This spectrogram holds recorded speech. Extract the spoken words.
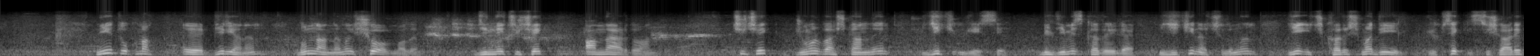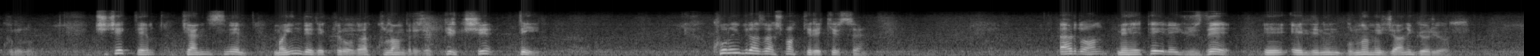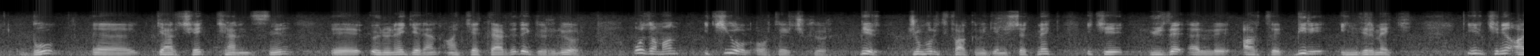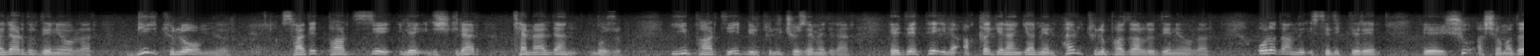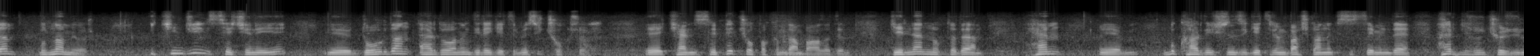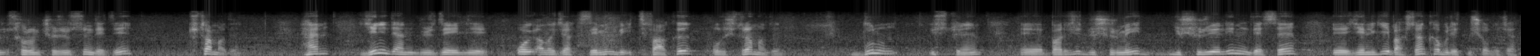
Niyet okumak e, bir yanım, bunun anlamı şu olmalı. Dinle Çiçek, anla Erdoğan. Çiçek, Cumhurbaşkanlığı YİK üyesi. Bildiğimiz kadarıyla YİK'in açılımı Ye iç karışma değil, Yüksek İstişare Kurulu. Çiçek de kendisini mayın dedektörü olarak kullandıracak bir kişi değil. Konuyu biraz açmak gerekirse, Erdoğan MHP ile yüzde 50'nin bulunamayacağını görüyor. Bu e, gerçek kendisinin e, önüne gelen anketlerde de görülüyor. O zaman iki yol ortaya çıkıyor. Bir, Cumhur İttifakı'nı genişletmek. iki yüzde 50 artı biri indirmek. İlkini aylardır deniyorlar. Bir türlü olmuyor. Saadet Partisi ile ilişkiler temelden bozuk. İyi Parti'yi bir türlü çözemediler. HDP ile akla gelen gelmeyen her türlü pazarlığı deniyorlar. Oradan da istedikleri e, şu aşamada bulunamıyor. İkinci seçeneği e, doğrudan Erdoğan'ın dile getirmesi çok zor. E, kendisini pek çok bakımdan bağladı. Gelinen noktada hem e, bu kardeşinizi getirin başkanlık sisteminde her türlü sorun çözülsün dedi, tutamadı. Hem yeniden %50 oy alacak zemin ve ittifakı oluşturamadı. Bunun üstüne e, barajı düşürmeyi düşürelim dese e, yenilgiyi baştan kabul etmiş olacak.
